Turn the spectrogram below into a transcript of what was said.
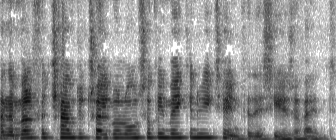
and the Milford Chowder Trade will also be making a return for this year's event.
